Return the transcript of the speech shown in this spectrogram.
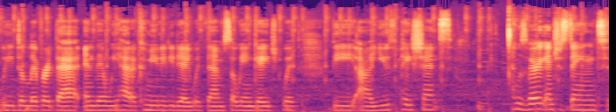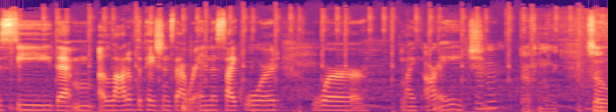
we delivered that. And then we had a community day with them. So we engaged with the uh, youth patients. It was very interesting to see that a lot of the patients that were in the psych ward were like our age. Mm-hmm. Definitely. So,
